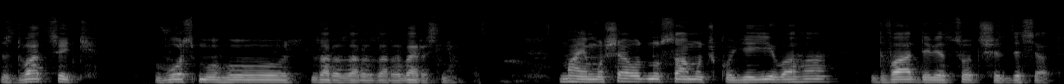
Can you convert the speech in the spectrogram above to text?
з 28 зараз, зараз, зараз, вересня. Маємо ще одну самочку, її вага 2,960.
